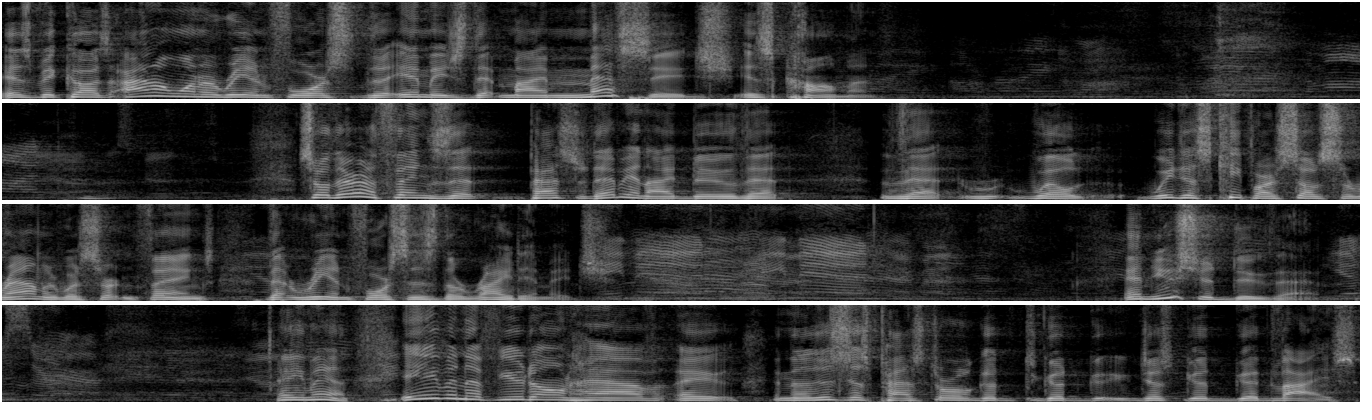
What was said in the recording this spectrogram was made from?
is because I don't want to reinforce the image that my message is common. So there are things that Pastor Debbie and I do that that well we just keep ourselves surrounded with certain things that reinforces the right image amen amen and you should do that yes sir Amen. Even if you don't have a, and this is just pastoral good, good, just good, good advice.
